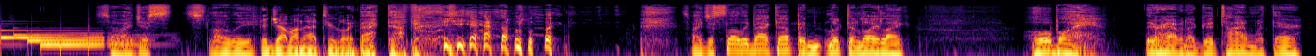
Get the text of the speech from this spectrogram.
So I just slowly. Good job on that too, Lloyd. Backed up. yeah, Lloyd. So I just slowly backed up and looked at Lloyd like, oh boy, they're having a good time with their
